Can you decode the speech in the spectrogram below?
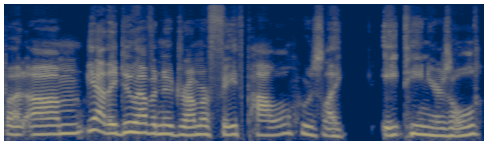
But um, yeah, they do have a new drummer, Faith Powell, who's like 18 years old.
